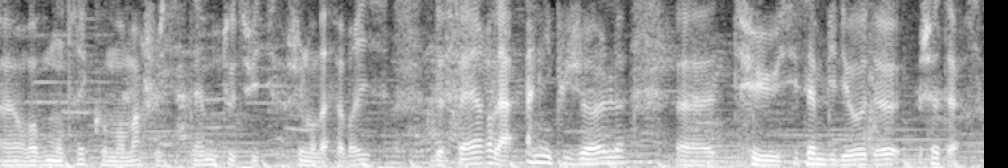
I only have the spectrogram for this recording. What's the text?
Euh, on va vous montrer comment marche le système tout de suite. Je demande à Fabrice de faire la Annie Pujol du système vidéo de Shutters.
